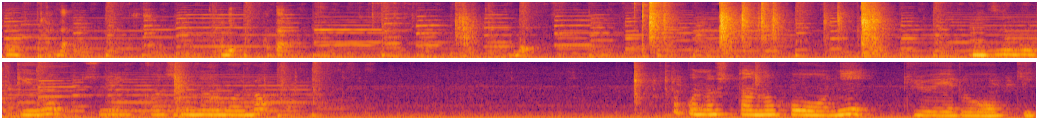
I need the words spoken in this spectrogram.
たうんだあれ硬いあれ水拭きを追加しながらこの下の方にジュエルオーキッ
